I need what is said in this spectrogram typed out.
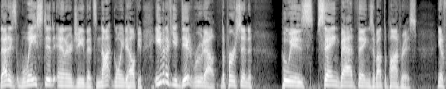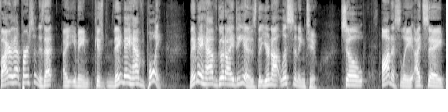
That is wasted energy that's not going to help you. Even if you did root out the person who is saying bad things about the Padres, you gonna fire that person? Is that you mean because they may have a point, they may have good ideas that you're not listening to. So honestly, I'd say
